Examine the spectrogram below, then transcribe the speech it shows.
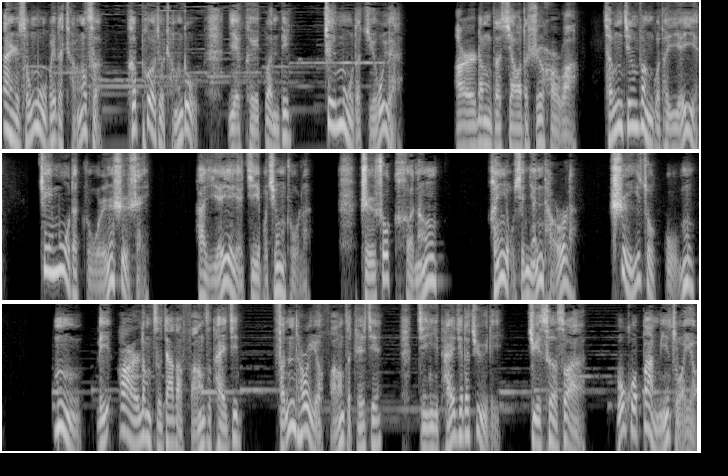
但是从墓碑的成色和破旧程度，也可以断定这墓的久远。二愣子小的时候啊，曾经问过他爷爷。这墓的主人是谁？他爷爷也记不清楚了，只说可能很有些年头了，是一座古墓。墓离二愣子家的房子太近，坟头与房子之间仅一台阶的距离，据测算不过半米左右。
